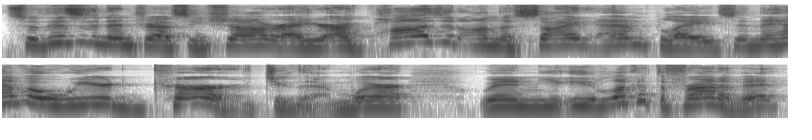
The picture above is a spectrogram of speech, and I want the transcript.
So this is an interesting shot right here. I've paused it on the side end plates and they have a weird curve to them where when you, you look at the front of it,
